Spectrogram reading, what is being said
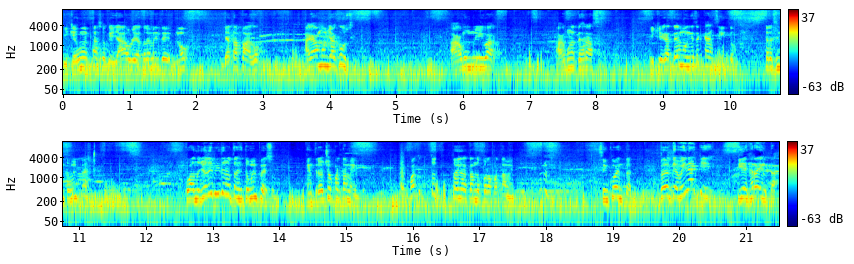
y que es un espacio que ya obligatoriamente no, ya está pago, hagamos un jacuzzi, hagamos un minibar, hagamos una terraza y que gastemos en ese cancito 300 mil pesos. Cuando yo divido los 300 mil pesos entre 8 apartamentos, ¿cuánto to- estoy gastando por apartamento? 50. Pero el que viene aquí y es renta,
